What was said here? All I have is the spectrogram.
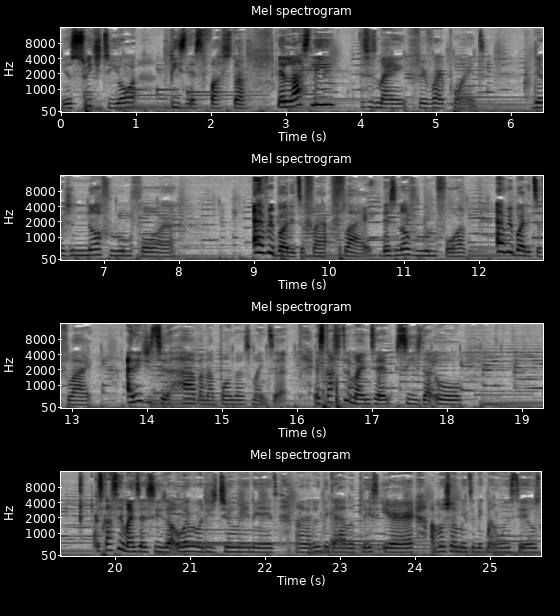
you know switch to your business faster. Then lastly this is my favorite point there's enough room for everybody to fly. There's enough room for everybody to fly. I need you to have an abundance mindset. A scarcity mindset sees that, oh, scarcity mindset sees that oh everybody's doing it and I don't think I have a place here. I'm not sure I'm meant to make my own sales.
